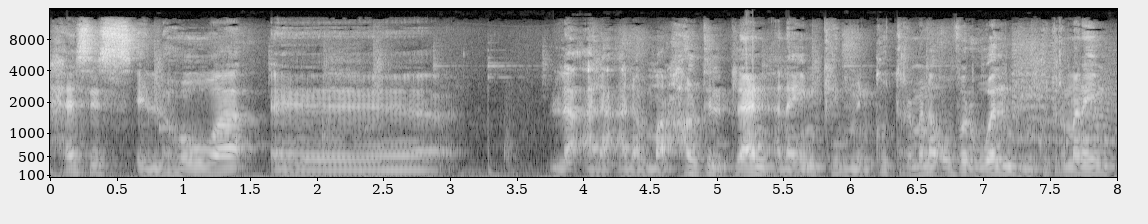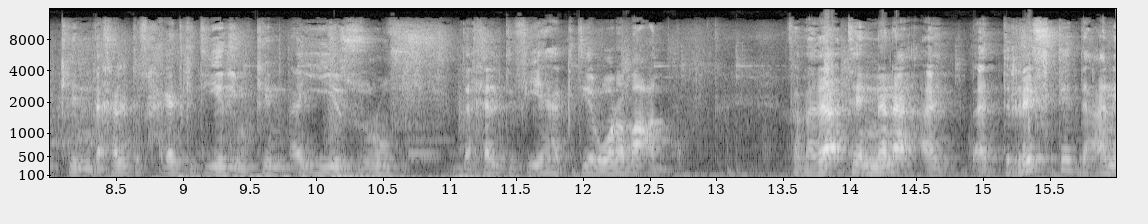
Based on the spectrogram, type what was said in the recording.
حاسس اللي هو آه لا أنا أنا في مرحلة ال plan أنا يمكن من كتر ما أنا over من كتر ما أنا يمكن دخلت في حاجات كتير يمكن أي ظروف دخلت فيها كتير ورا بعض فبدأت إن أنا I drifted عن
